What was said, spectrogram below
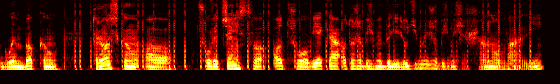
głęboką troską o człowieczeństwo od człowieka, o to, żebyśmy byli ludźmi, żebyśmy się szanowali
